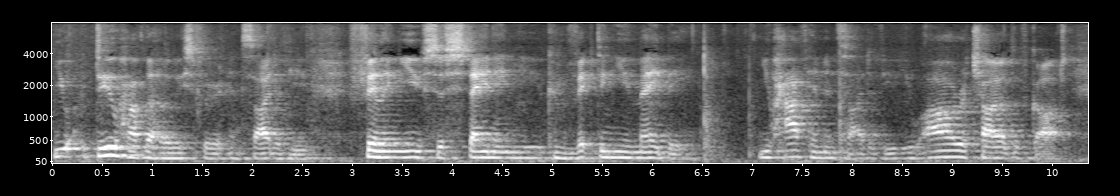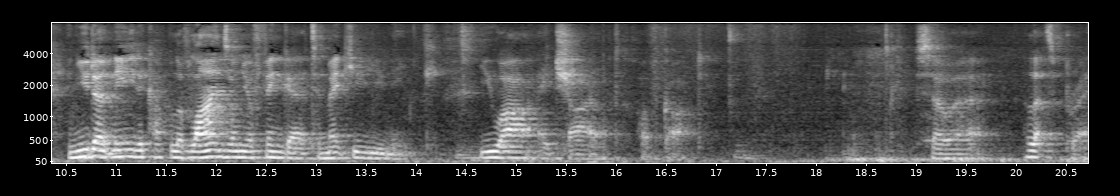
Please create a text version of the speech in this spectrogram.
You do have the Holy Spirit inside of you, filling you, sustaining you, convicting you, maybe. You have Him inside of you. You are a child of God. And you don't need a couple of lines on your finger to make you unique. You are a child of God. So uh, let's pray.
